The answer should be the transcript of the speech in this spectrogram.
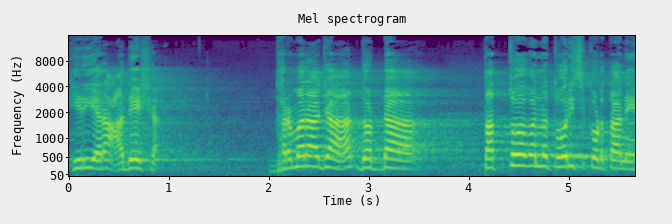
ಹಿರಿಯರ ಆದೇಶ. ಧರ್ಮರಾಜ ದೊಡ್ಡ ತತ್ವವನ್ನು ತೋರಿಸಿಕೊಡ್ತಾನೆ,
